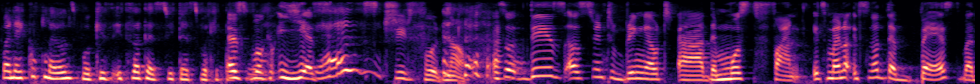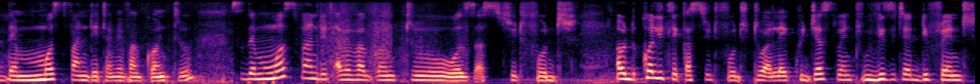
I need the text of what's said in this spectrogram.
When I cook my own smokies, it's not as sweet as smoky pasua. As smoke- yes. Yes. Street food now. so this I was trying to bring out uh, the most fun. It's my not it's not the best, but the most fun date I've ever gone to. So the most fun date I've ever gone to was a street food. I would call it like a street food tour. Like we just went we visited different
